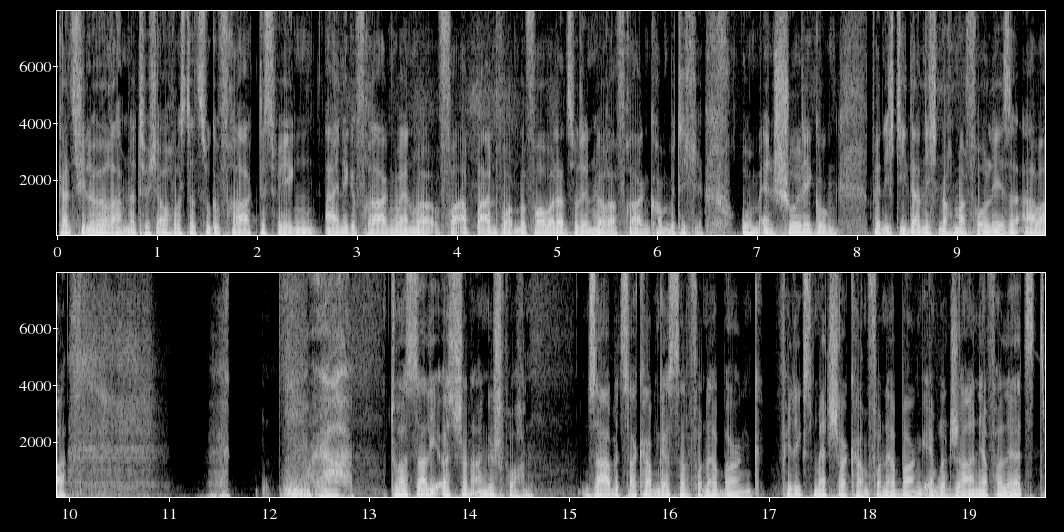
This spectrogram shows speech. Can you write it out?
Ganz viele Hörer haben natürlich auch was dazu gefragt. Deswegen einige Fragen werden wir vorab beantworten. Bevor wir dann zu den Hörerfragen kommen, bitte ich um Entschuldigung, wenn ich die dann nicht nochmal vorlese. Aber ja, du hast Sali Özcan angesprochen. Sabitzer kam gestern von der Bank. Felix Metscher kam von der Bank. Emre Can ja verletzt.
